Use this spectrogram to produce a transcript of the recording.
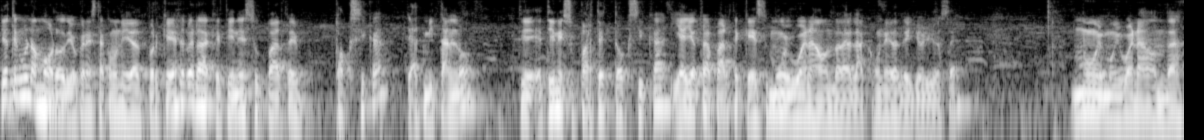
yo tengo un amor-odio con esta comunidad porque es verdad que tiene su parte tóxica, admítanlo. Tiene su parte tóxica y hay otra parte que es muy buena onda de la comunidad de yoyos, ¿eh? Muy, muy buena onda.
